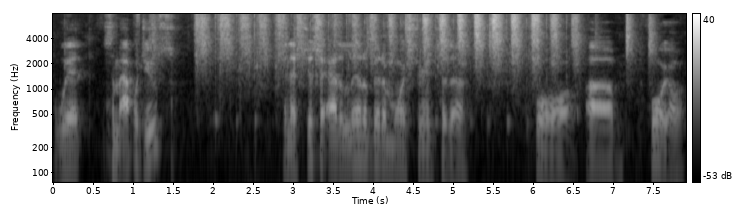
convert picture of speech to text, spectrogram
with some apple juice. And that's just to add a little bit of moisture into the foil, um, foil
